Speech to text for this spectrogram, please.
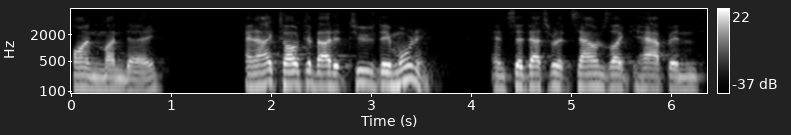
on Monday. And I talked about it Tuesday morning and said that's what it sounds like happened,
